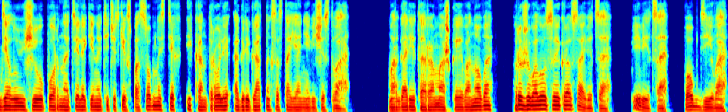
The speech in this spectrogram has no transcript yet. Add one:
делающий упор на телекинетических способностях и контроле агрегатных состояний вещества. Маргарита Ромашка Иванова — рыжеволосая красавица, певица, поп-дива,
